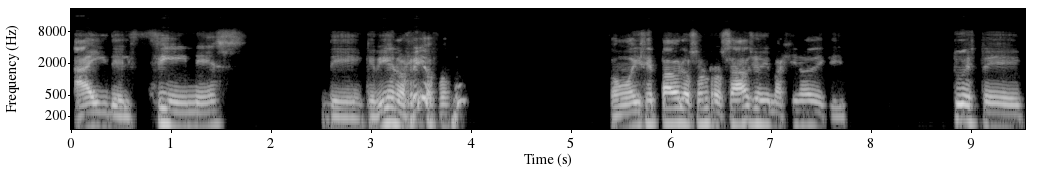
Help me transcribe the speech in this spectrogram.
hay delfines de, que viven en los ríos, pues. Como dice Pablo, son rosados, yo imagino de que tú, este,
